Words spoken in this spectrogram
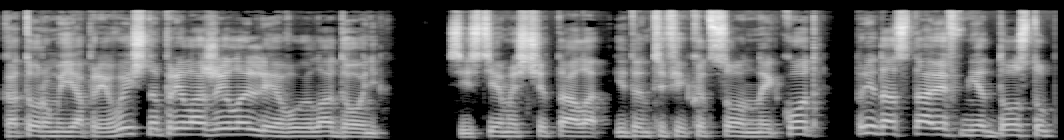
к которому я привычно приложила левую ладонь. Система считала идентификационный код, предоставив мне доступ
